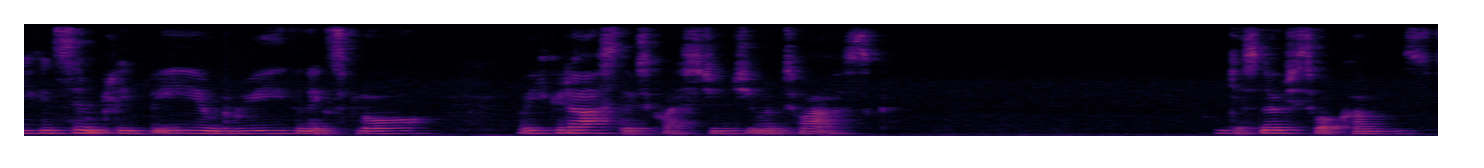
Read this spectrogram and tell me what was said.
You can simply be and breathe and explore, or you could ask those questions you want to ask. And just notice what comes.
